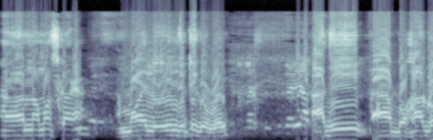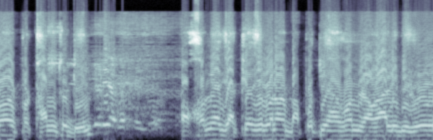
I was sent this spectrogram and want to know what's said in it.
নমস্কাৰ মই লুৰিণজ্যোতি গগৈ। আজি বহাগৰ প্ৰথমটো দিন। অসমীয়া জাতীয় জীৱনৰ বাপতি সাহোন ৰঙালী বিহুৰ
